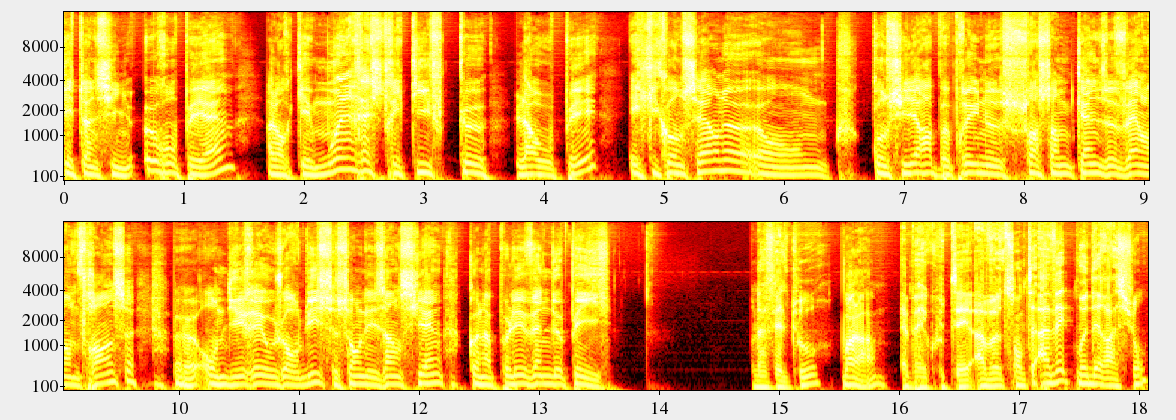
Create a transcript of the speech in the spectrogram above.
qui est un signe européen, alors qui est moins restrictif que l'AOP et qui concerne, euh, on considère à peu près une 75 vins en France. Euh, on dirait aujourd'hui, ce sont les anciens qu'on appelait vins de pays. On a fait le tour? Voilà. Eh ben écoutez, à votre santé, avec modération.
